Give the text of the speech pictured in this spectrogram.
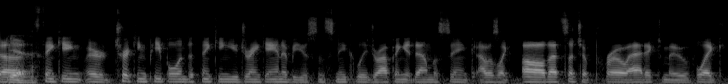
Uh, Yeah. Thinking or tricking people into thinking you drank Antabuse and sneakily dropping it down the sink. I was like, oh, that's such a pro addict move. Like,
